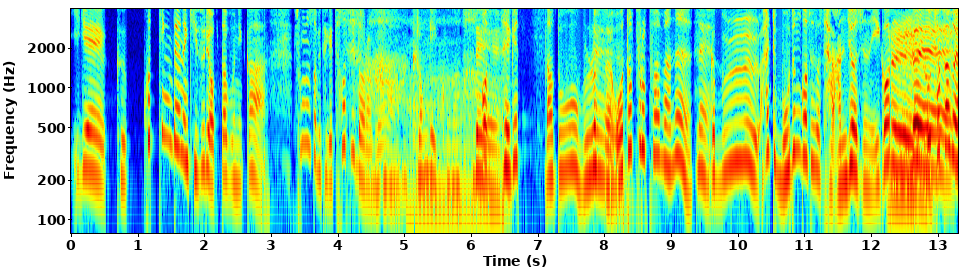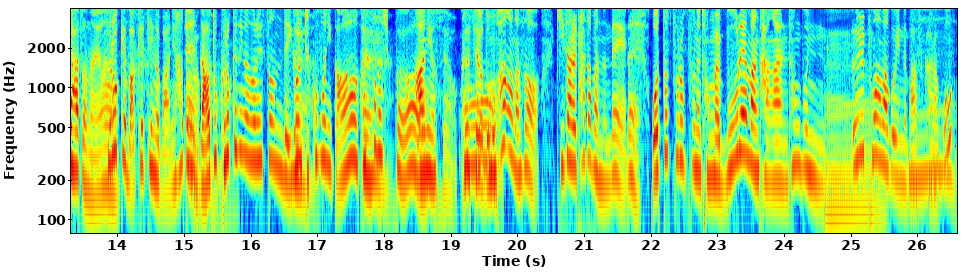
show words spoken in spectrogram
이게 그 코팅되는 기술이 없다 보니까 속눈썹이 되게 처지더라고요. 아, 그런 게 있구나. 네. 어, 되게 나도 몰랐어요. 네. waterproof 하면은 네. 그러니까 물 하여튼 모든 것에서 잘 안 지워지는 이거를 음. 네. 로 착각을 하잖아요. 그렇게 마케팅을 많이 네, 하더라고요. 나도 그렇게 생각을 했었는데 이걸 네. 듣고 보니까 아 그렇구나 네. 싶어요. 아니었어요. 그래서 어. 제가 너무 화가 나서 기사를 찾아봤는데 네. waterproof는 정말 물에만 강한 성분을 음. 포함하고 있는 마스카라고 음.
